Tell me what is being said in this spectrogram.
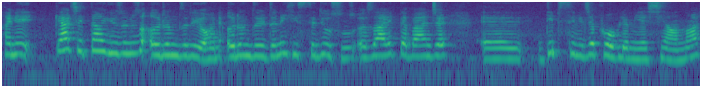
Hani gerçekten yüzünüzü arındırıyor. Hani arındırdığını hissediyorsunuz. Özellikle bence e, dip sivilce problemi yaşayanlar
